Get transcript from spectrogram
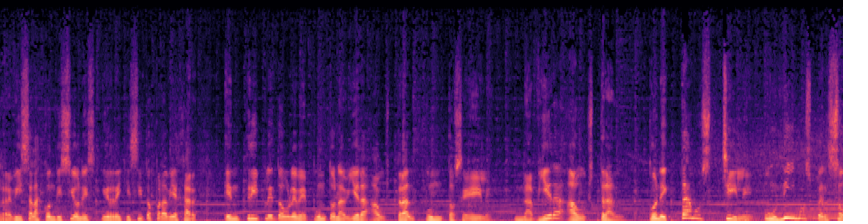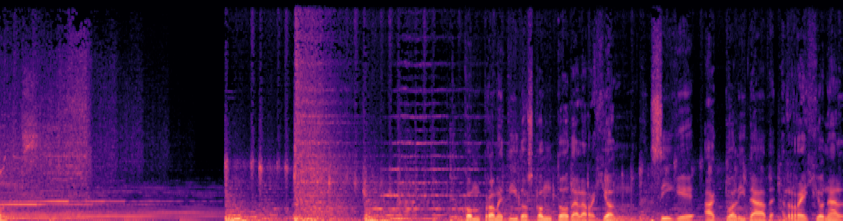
Revisa las condiciones y requisitos para viajar en www.navieraaustral.cl. Naviera Austral Conectamos Chile, unimos personas. Comprometidos con toda la región, sigue Actualidad Regional,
